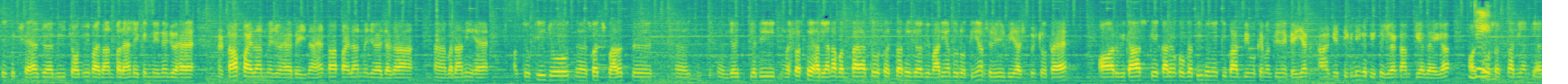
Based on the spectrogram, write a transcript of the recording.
के कुछ शहर जो है अभी चौदहवीं पायदान पर है लेकिन इन्हें जो है टॉप पायदान में जो है भेजना है। टॉप पायदान में जो है जगह बनानी है। और क्योंकि जो स्वच्छ भारत यदि स्वस्थ हरियाणा बनता है तो स्वच्छता से जो है बीमारियाँ दूर होती हैं और शरीर भी हष्टपुष्ट होता है। और विकास के कार्यों को गति देने की बात भी मुख्यमंत्री ने कही है। कहा कि तिगनी गति से जो है काम किया जाएगा। और जो। स्वच्छता अभियान की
